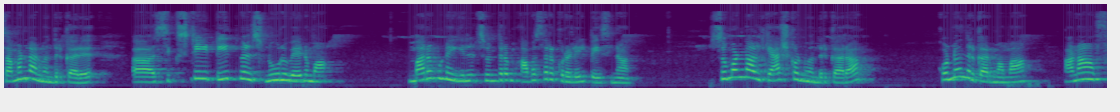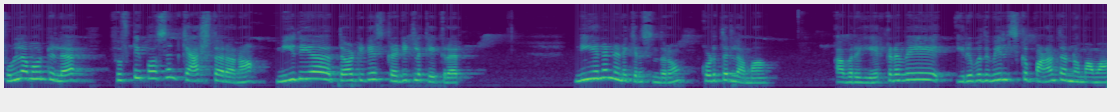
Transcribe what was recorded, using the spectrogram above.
சமன்லால் வந்திருக்காரு. சிக்ஸ்டி டீத்வெல்ஸ் நூறு வேணுமா? மறுமுனையில் சுந்தரம் அவசர குரலில் பேசினான் சுமன்லால் கேஷ் கொண்டு வந்திருக்காரா? கொண்டு வந்திருக்கார் மாமா. ஆனால் ஃபுல் அமௌண்ட் இல்லை ஃபிஃப்டி பர்சன்ட் கேஷ் தராராம் மீதியை தேர்ட்டி டேஸ் கிரெடிட்டில் கேட்குறார் நீ என்ன நினைக்கிற சுந்தரம்? கொடுத்துடலாமா? அவர் ஏற்கனவே இருபது வீல்ஸ்க்கு பணம் தரணுமாமா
